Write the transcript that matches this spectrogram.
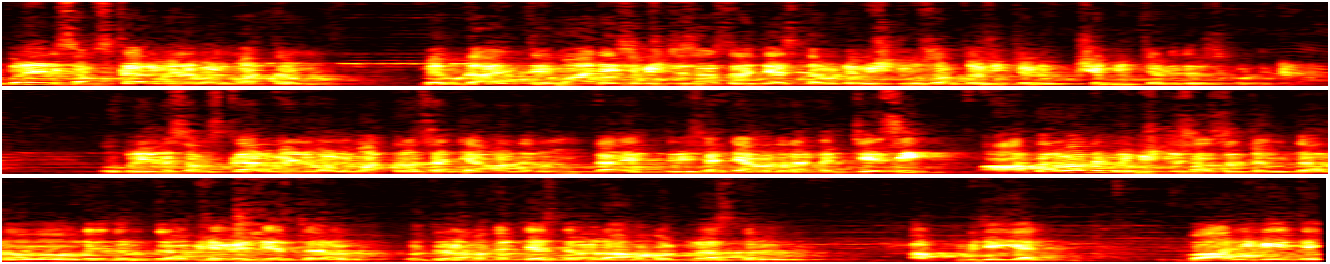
ఉపనయన సంస్కారమైన వాళ్ళు మాత్రం మేము గాయత్రి మానేసి విష్ణు శాస్త్రం చేస్తామంటే విష్ణువు సంతోషించాడు క్షమించాడు తెలుసుకోండి ఇక్కడ. ఉపనయన సంస్కారమైన వాళ్ళు మాత్రం సంధ్యావందనం గాయత్రి సంధ్యావందనంగా చేసి ఆ తర్వాత మీరు విష్ణు శాస్త్రం చదువుతారు లేదా రుద్రాభిషేకం చేస్తారు రుద్ర నమ్మకం చేస్తారు రామకోట రాస్తారు అప్పుడు చేయాలి వారికైతే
